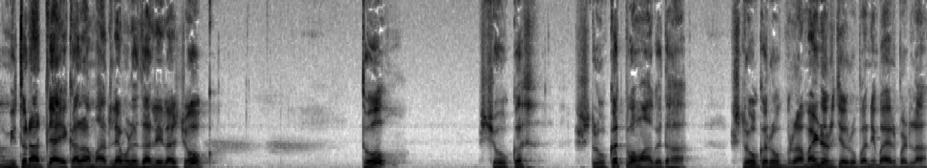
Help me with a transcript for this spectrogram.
मिथुनातल्या एकाला मारल्यामुळे झालेला शोक तो शोक श्लोकत्व मागत हा श्लोकरूप रामायणाच्या रूपाने बाहेर पडला.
